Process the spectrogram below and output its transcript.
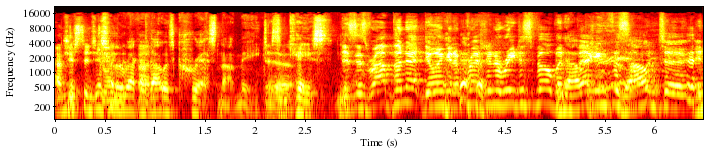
I'm just, just, just for enjoying the record, fun. that was Chris, not me. Just in case. This is Rob Burnett doing an impression of Regis Philbin, No, begging for no, someone to invade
